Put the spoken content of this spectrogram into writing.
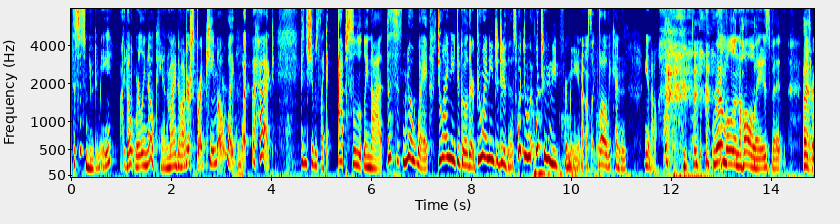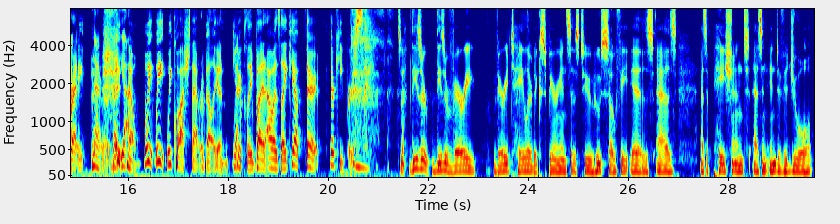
"This is new to me. I don't really know. Can my daughter spread chemo? Like, what the heck?" And she was like, "Absolutely not. This is no way. Do I need to go there? Do I need to do this? What do what do you need from me?" And I was like, "Well, we can." You know, rumble in the hallways, but I was not really. ready. Not really, but yeah. no we, we we quashed that rebellion quickly but I was like yep they're they're keepers So these are these are very very tailored experiences to who Sophie is as as a patient, as an individual.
